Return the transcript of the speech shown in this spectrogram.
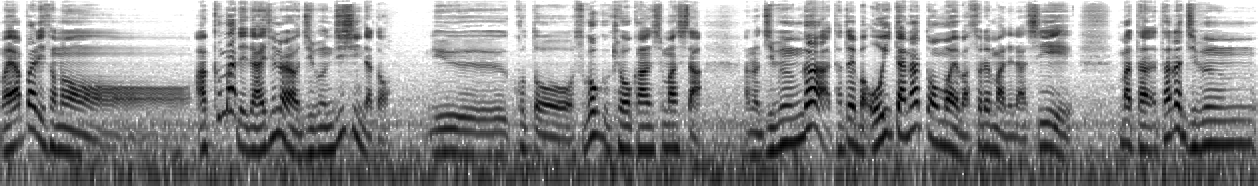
まあやっぱりその、あくまで大事なのは自分自身だと。いうことをすごく共感しました。あの、自分が、例えば置いたなと思えばそれまでだし、まあ、た、ただ自分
